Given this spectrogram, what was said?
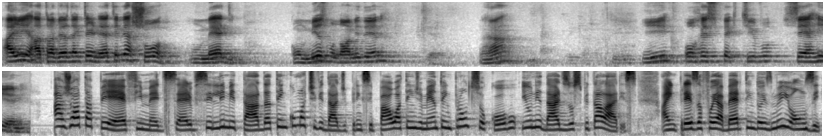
Aí, através da internet, ele achou um médico com o mesmo nome dele, né? E o respectivo CRM. A JPF MedService Limitada tem como atividade principal atendimento em pronto-socorro e unidades hospitalares. A empresa foi aberta em 2011,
